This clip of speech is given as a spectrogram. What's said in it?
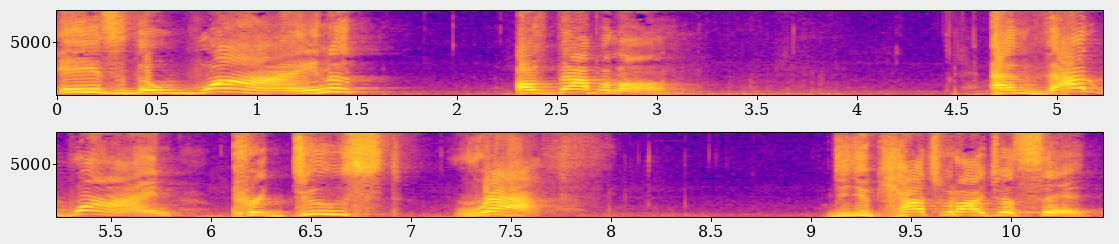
is the wine of Babylon. And that wine produced wrath. Did you catch what I just said?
